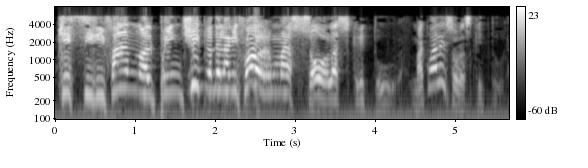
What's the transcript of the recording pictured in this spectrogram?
che si rifanno al principio della riforma sola scrittura. Ma quale sola scrittura?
